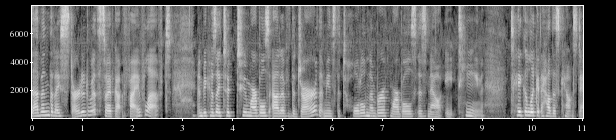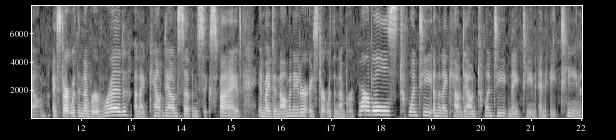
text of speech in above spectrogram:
seven that I started with. So I've got five left. And because I took two marbles out of the jar, that means the total number of marbles is now 18. take a look at how this counts down. I start with the number of red and I count down 765. In my denominator, I start with the number of marbles, 20, and then I count down 20, 19, and 18.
